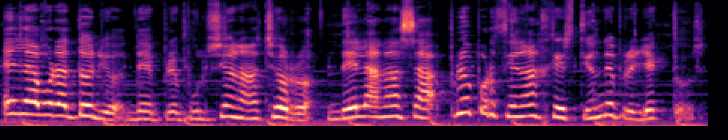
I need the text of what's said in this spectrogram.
El laboratorio de propulsión a chorro de la NASA proporciona gestión de proyectos,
